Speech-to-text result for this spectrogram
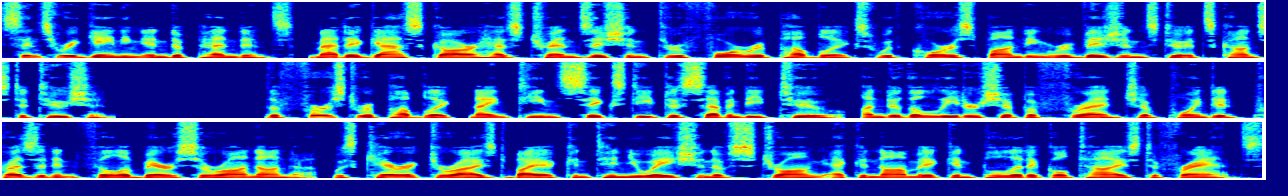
Since regaining independence, Madagascar has transitioned through four republics with corresponding revisions to its constitution. The First Republic 1960 under the leadership of French-appointed President Philibert Tsiranana, was characterized by a continuation of strong economic and political ties to France.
